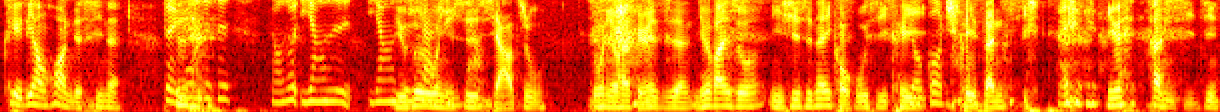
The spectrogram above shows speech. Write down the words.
可以量化你的心呢。对，因为就是比方说一样是一样是，比如说如果你是峡柱，如果你有看《鬼灭之刃》，你会发现说你其实那一口呼吸可以可以三级，对，因为它很极境。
